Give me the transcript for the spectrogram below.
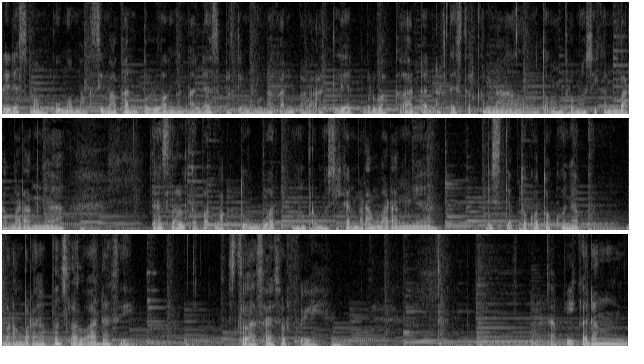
Adidas mampu memaksimalkan peluang yang ada seperti menggunakan para atlet berbakat dan artis terkenal untuk mempromosikan barang-barangnya dan selalu tepat waktu buat mempromosikan barang-barangnya. Di setiap toko-tokonya pun barang-barangnya pun selalu ada sih. Setelah saya survei. Tapi kadang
